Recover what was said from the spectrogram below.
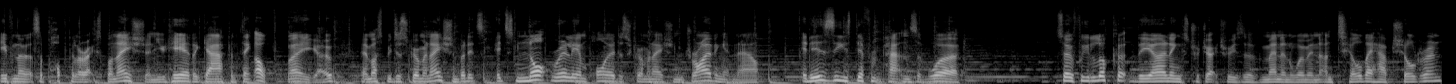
even though that's a popular explanation. You hear the gap and think, oh, there you go, it must be discrimination. But it's, it's not really employer discrimination driving it now. It is these different patterns of work. So if we look at the earnings trajectories of men and women until they have children,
